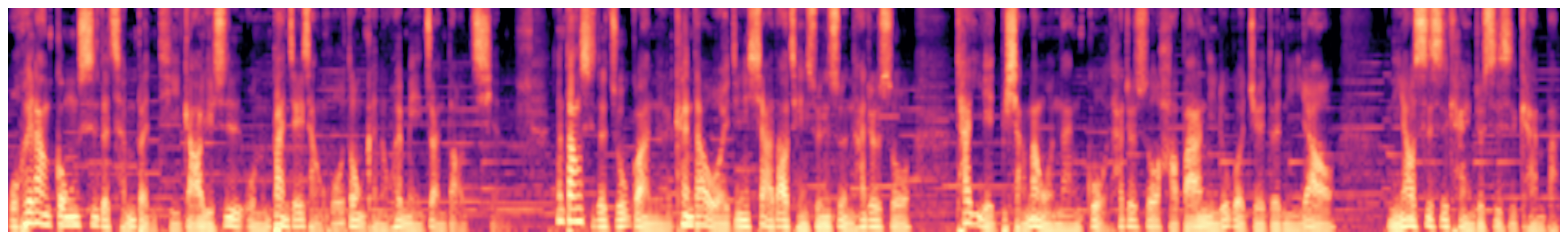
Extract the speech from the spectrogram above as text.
我会让公司的成本提高，也是我们办这一场活动可能会没赚到钱。那当时的主管呢，看到我已经吓到钱顺顺，他就说，他也不想让我难过，他就说：“好吧，你如果觉得你要。”你要试试看，你就试试看吧。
